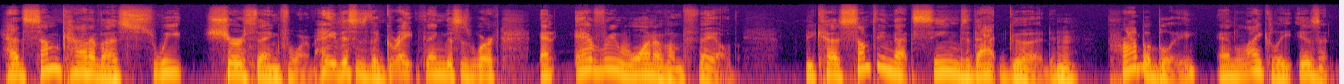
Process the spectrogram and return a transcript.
had some kind of a sweet, sure thing for him. Hey, this is the great thing, this is work. And every one of them failed because something that seems that good hmm. probably and likely isn't.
